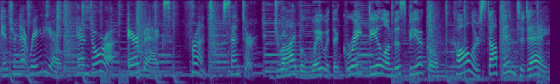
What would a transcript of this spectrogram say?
internet radio, Pandora, airbags, front, center. Drive away with a great deal on this vehicle. Call or stop in today.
